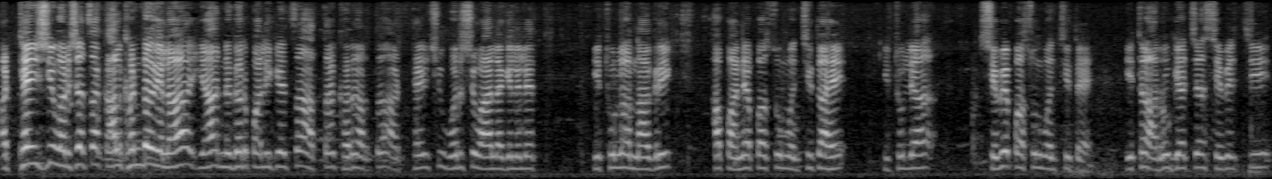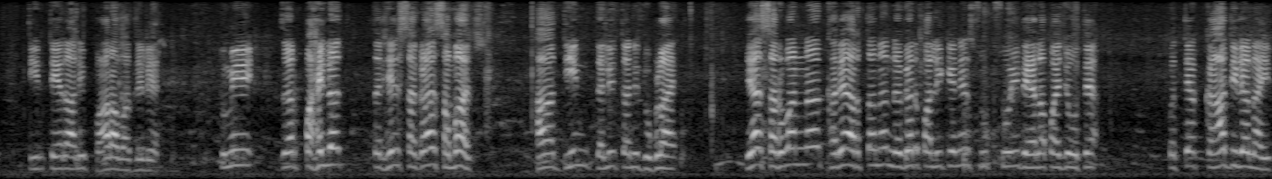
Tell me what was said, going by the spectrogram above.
अठ्ठ्याऐंशी वर्षाचा कालखंड गेला या नगरपालिकेचा आता खरं अर्थ अठ्ठ्याऐंशी वर्ष व्हायला गेलेले आहेत. इथुला नागरिक हा पाण्यापासून वंचित आहे. इथल्या सेवेपासून वंचित आहे. इथं आरोग्याच्या सेवेची तीन तेरा आणि बारा वाजलेले आहेत. तुम्ही जर पाहिलं तर हे सगळा समाज हा दीन दलित आणि दुबळा आहे. या सर्वांना खऱ्या अर्थानं नगरपालिकेने सुखसोयी द्यायला पाहिजे होत्या. पण त्या का दिल्या नाहीत?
